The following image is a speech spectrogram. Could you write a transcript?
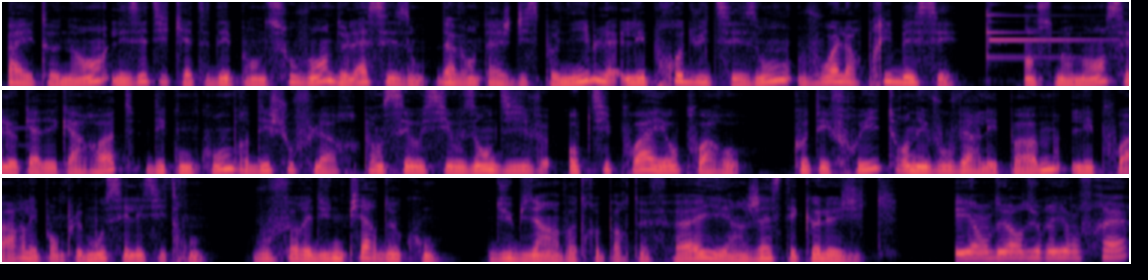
Pas étonnant, les étiquettes dépendent souvent de la saison. Davantage disponibles, les produits de saison voient leur prix baisser. En ce moment, c'est le cas des carottes, des concombres, des choux-fleurs. Pensez aussi aux endives, aux petits pois et aux poireaux. Côté fruits, tournez-vous vers les pommes, les poires, les pamplemousses et les citrons. Vous ferez d'une pierre deux coups du bien à votre portefeuille et un geste écologique. Et en dehors du rayon frais?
